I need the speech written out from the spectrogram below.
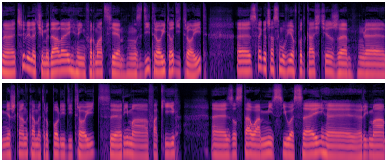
e, czyli lecimy dalej. Informacje z Detroit o Detroit. E, Swego czasu mówiłem w podcaście, że e, mieszkanka metropolii Detroit, Rima Fakih, została Miss USA. E, Rima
